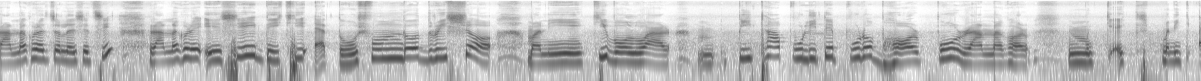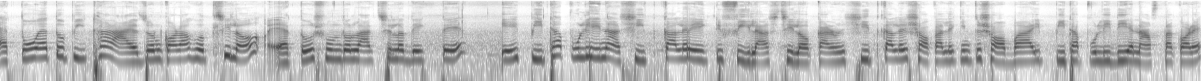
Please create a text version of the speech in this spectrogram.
রান্নাঘরে চলে এসেছি। রান্নাঘরে এসেই দেখি এত সুন্দর দৃশ্য। মানে কি বলব আর পিঠা পুলিতে পুরো ভরপুর রান্নাঘর। মানে এত এত পিঠার আয়োজন করা হচ্ছিল। এত সুন্দর লাগছিল দেখতে। এই পিঠা পুলি না শীতকালে একটি ফিল আসছিল, কারণ শীতকালে সকালে কিন্তু সবাই পিঠা পুলি দিয়ে নাস্তা করে,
